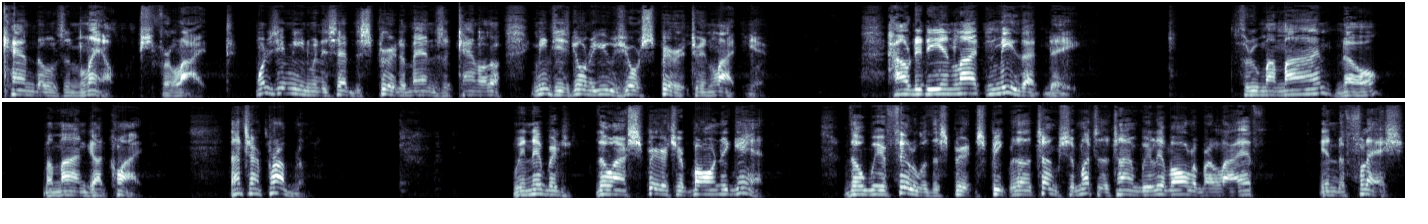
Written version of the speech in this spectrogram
candles and lamps for light. What does he mean when he said the spirit of man is a candle? It means he's going to use your spirit to enlighten you. How did he enlighten me that day? Through my mind? No. My mind got quiet. That's our problem. We never, though our spirits are born again, though we're filled with the Spirit, and speak with other tongues, so much of the time we live all of our life in the flesh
